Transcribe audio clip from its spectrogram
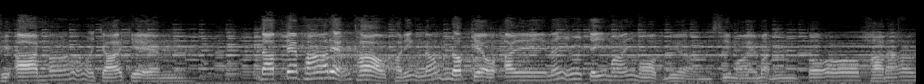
สิอ่านมาจ่าแจง ดับแต่ผาแดงเท้าขนิ่งน้ำดอกแก้วไอในใจไม้มอบเนื่อนสิหมายมันต่อผานัง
